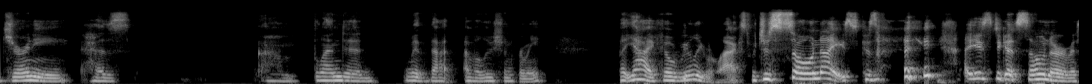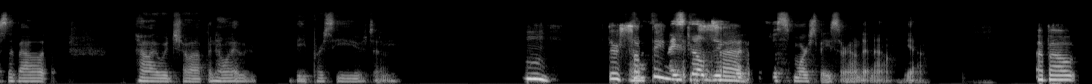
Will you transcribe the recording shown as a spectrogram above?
journey has um, blended with that evolution for me. But yeah, I feel really relaxed, which is so nice because I, I used to get so nervous about how I would show up and how I would be perceived. And mm. there's something I still do, but just more space around it now. Yeah. About,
